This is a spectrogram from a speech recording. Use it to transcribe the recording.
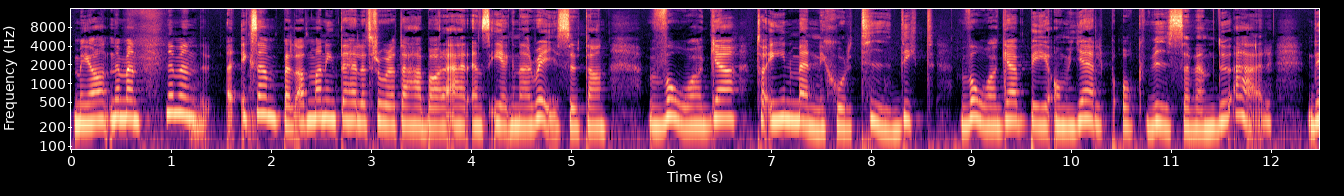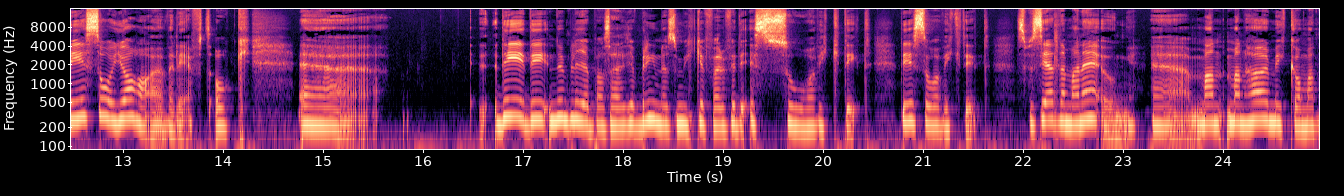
Men, jag, nej men, nej men, exempel, att man inte heller tror att det här bara är ens egna race utan våga ta in människor tidigt. Våga be om hjälp och visa vem du är. Det är så jag har överlevt. Och eh, det, det, nu blir jag bara så här, jag brinner så mycket för det för det är så viktigt. Det är så viktigt. Speciellt när man är ung. Eh, man, man hör mycket om att,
